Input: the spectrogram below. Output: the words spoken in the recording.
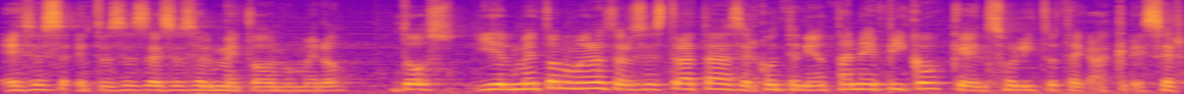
Ese es, entonces ese es el método número dos. Y el método número tres es trata de hacer contenido tan épico que él solito te haga crecer.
